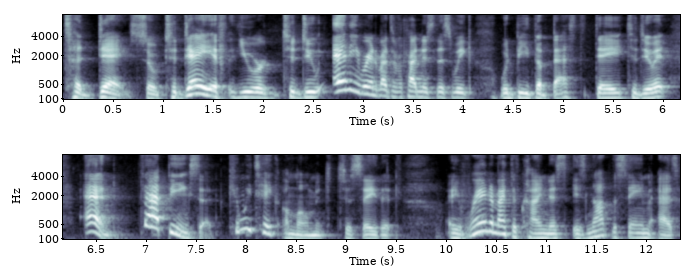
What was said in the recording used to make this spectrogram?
today. So today, if you were to do any random act of kindness this week, would be the best day to do it. And that being said, can we take a moment to say that a random act of kindness is not the same as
